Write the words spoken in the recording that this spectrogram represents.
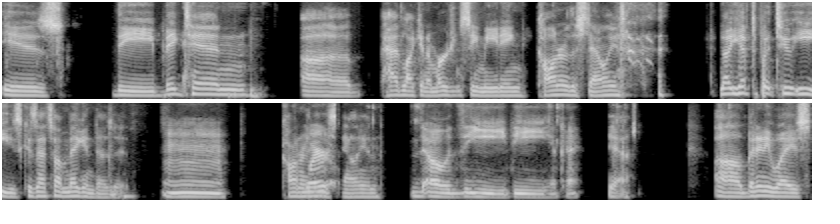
is the Big Ten uh, had like an emergency meeting. Connor the Stallion. no, you have to put two E's because that's how Megan does it. Mm. Connor Where, the Stallion. Oh, the the okay. Yeah. Um, but anyways,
